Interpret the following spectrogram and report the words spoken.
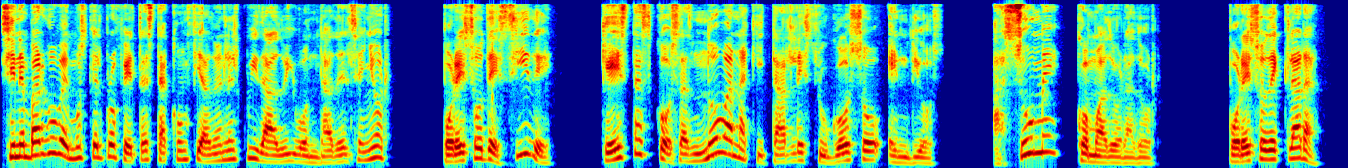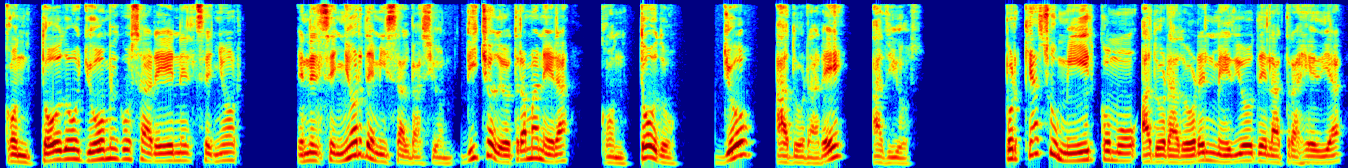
Sin embargo, vemos que el profeta está confiado en el cuidado y bondad del Señor. Por eso decide que estas cosas no van a quitarle su gozo en Dios. Asume como adorador. Por eso declara, con todo yo me gozaré en el Señor, en el Señor de mi salvación. Dicho de otra manera, con todo yo adoraré a Dios. ¿Por qué asumir como adorador en medio de la tragedia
